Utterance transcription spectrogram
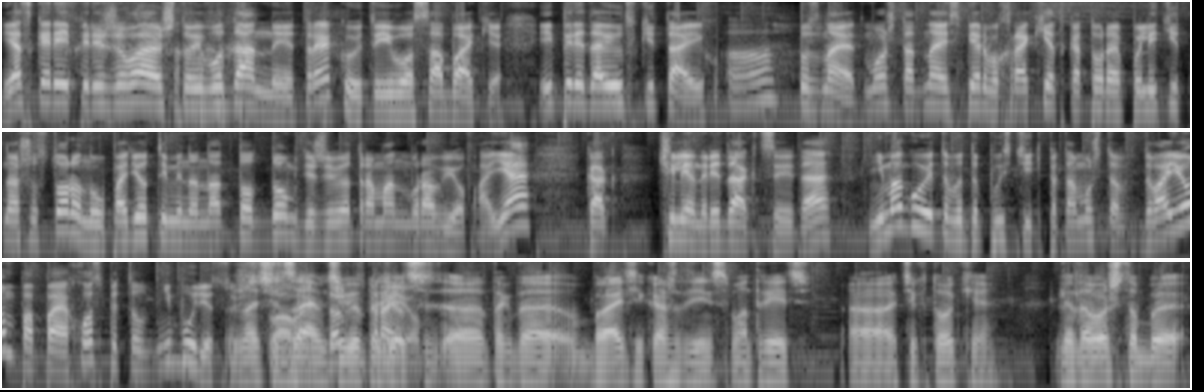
Я скорее переживаю, что его данные данные трекают и его собаки и передают в Китай. И хуй знает, может одна из первых ракет, которая полетит в нашу сторону, упадет именно на тот дом, где живет Роман Муравьев. А я, как член редакции, да, не могу этого допустить, потому что вдвоем Папая Хоспитал не будет существовать. Значит, Займ, тебе втроем. придется э, тогда брать и каждый день смотреть э, ТикТоки. Для того, чтобы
